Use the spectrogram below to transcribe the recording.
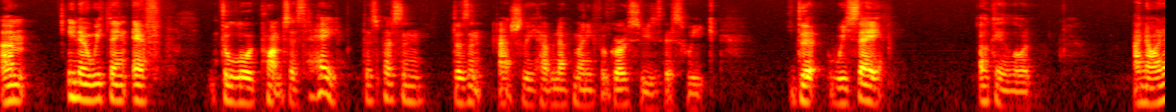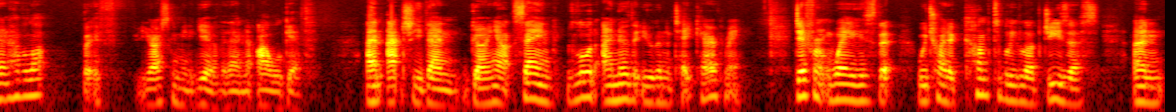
Um, you know, we think if the Lord prompts us, hey, this person doesn't actually have enough money for groceries this week, that we say, okay, Lord, I know I don't have a lot, but if you're asking me to give, then I will give. And actually then going out saying, Lord, I know that you're going to take care of me. Different ways that we try to comfortably love Jesus and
